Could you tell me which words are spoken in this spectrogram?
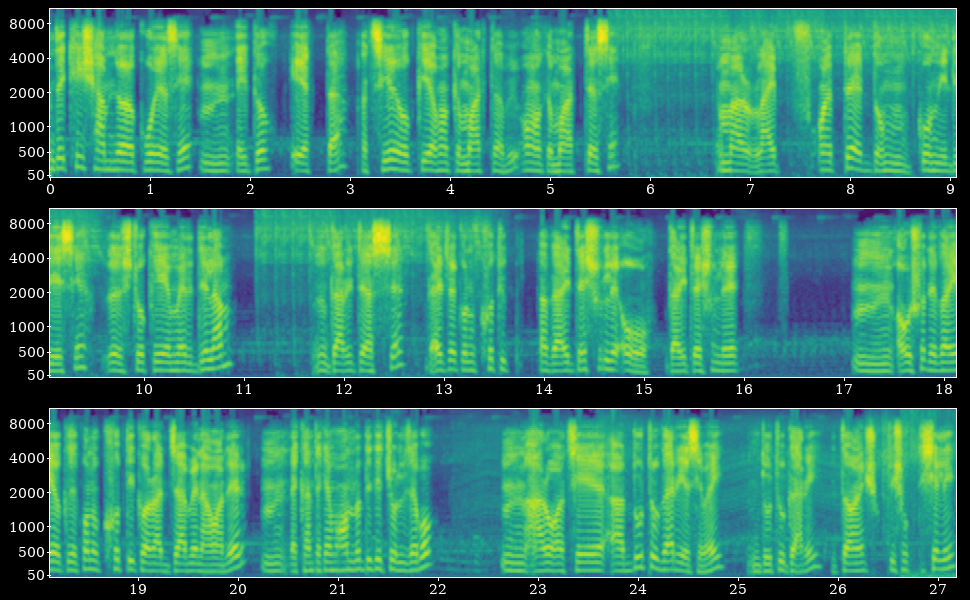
দেখি সামনে ওরা কই আছে। এই তো একটা আছে। ওকে আমাকে মারতে হবে। আমাকে মারতে আছে। আমার লাইফ অনেকটা একদম কমিয়ে দিয়েছে। জাস্ট ওকে মেরে দিলাম। গাড়িতে আসছে। গাড়িটা কোনো ক্ষতি গাড়িটা আসলে ও গাড়িটা আসলে ঔষধে গাড়ি ওকে কোনো ক্ষতি করা যাবে না আমাদের। এখান থেকে আমি অন্যদিকে চলে যাব। আরও আছে দুটো গাড়ি আছে ভাই, দুটো গাড়ি। তো অনেক শক্তি শক্তিশালী।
